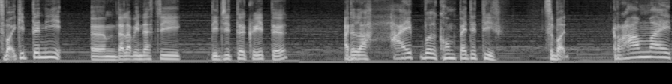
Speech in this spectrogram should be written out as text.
sebab kita ni um, dalam industri digital creator adalah hyper competitive. Sebab ramai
